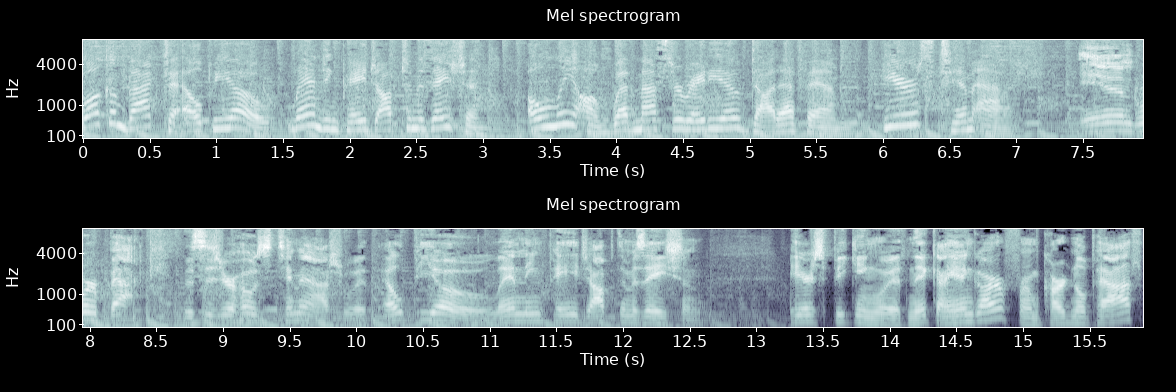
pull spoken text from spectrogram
Welcome back to LPO, Landing Page Optimization, only on WebmasterRadio.fm. Here's Tim Ash. And we're back. This is your host, Tim Ash, with LPO, Landing Page Optimization. Here speaking with Nick Iyengar from Cardinal Path.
